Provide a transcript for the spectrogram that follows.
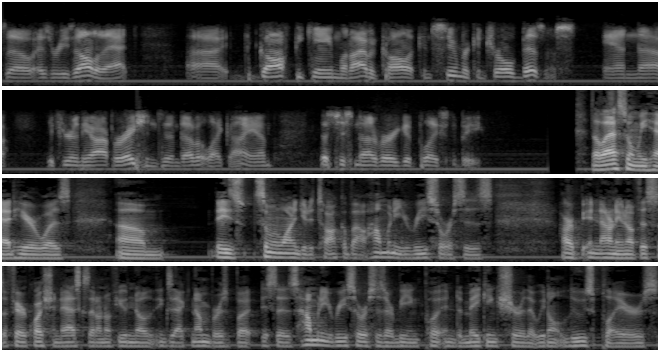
So as a result of that, uh, golf became what I would call a consumer controlled business. And uh, if you're in the operations end of it, like I am, that's just not a very good place to be. The last one we had here was um, these. Someone wanted you to talk about how many resources are, and I don't even know if this is a fair question to ask because I don't know if you know exact numbers, but it says how many resources are being put into making sure that we don't lose players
